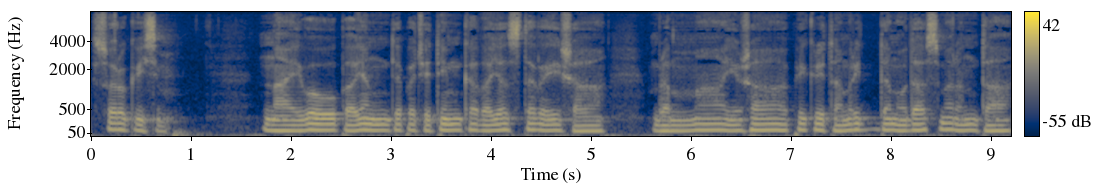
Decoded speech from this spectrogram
48. Найвопаянтяпачитим каваяставейша Брахма пікритамриддамодасмаранта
